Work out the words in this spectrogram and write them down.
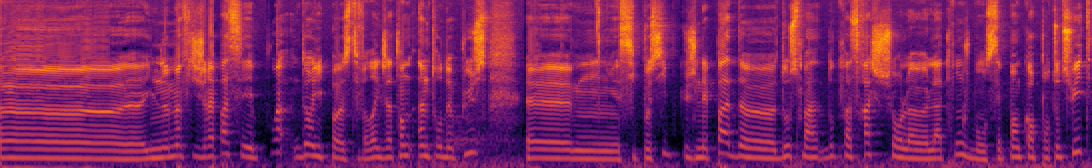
Euh, il ne m'infligerait pas ses points de riposte. Il faudrait que j'attende un tour de plus. Euh, si possible, que je n'ai pas d'autres sur la tronche. Bon, c'est pas encore pour tout de suite.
